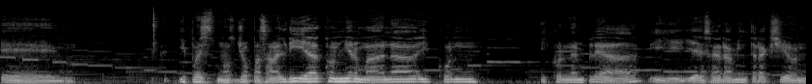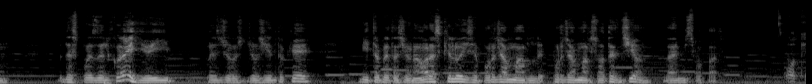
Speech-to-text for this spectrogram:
Eh, y pues nos- yo pasaba el día con mi hermana y con, y con la empleada y, y esa era mi interacción después del colegio y pues yo, yo siento que mi interpretación ahora es que lo hice por llamarle, por llamar su atención, la de mis papás. Ok.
